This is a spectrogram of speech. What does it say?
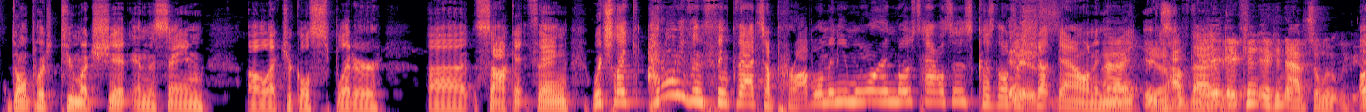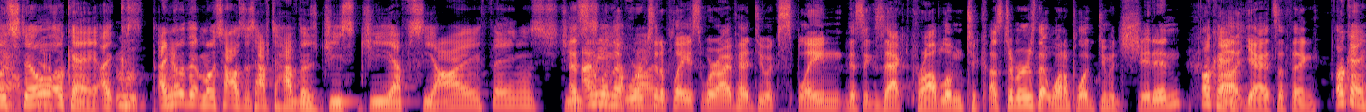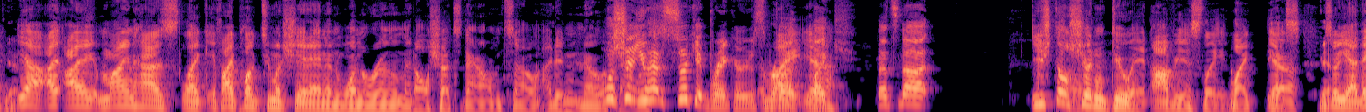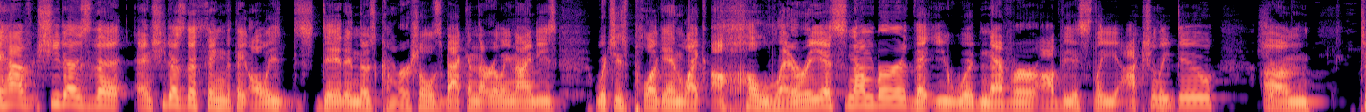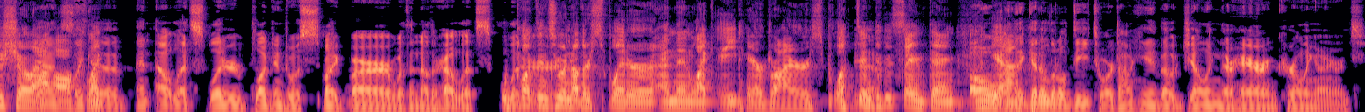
don't put too much shit in the same uh, electrical splitter uh, socket thing, which like I don't even think that's a problem anymore in most houses because they'll It just is. shut down and Uh, you, you it's have that. It, it can it can absolutely be. Oh, down. still yeah. okay. I 'cause I know that most houses have to have those G- GFCI things. As someone that works at a place where I've had to explain this exact problem to customers that want to plug too much shit in, okay, uh, yeah, it's a thing. Okay, Yeah. yeah. I, I mine has like if I plug too much shit in in one room, it all shuts down. So I didn't know. if Well, that sure, you have circuit breakers, Right, But, yeah. Like that's not. You still shouldn't do it, obviously. Like, yes. Yeah. So yeah, they have, she does the, and she does the thing that they always did in those commercials back in the early 90s, which is plug in like a hilarious number that you would never obviously actually do. Um, to show out Yeah, off it's like, like, a, an outlet splitter plugged into a spike bar with another outlet splitter. plugged into another splitter and then like eight hair dryers plugged Yeah. into the same thing. Oh, yeah. and they get a little detour talking about gelling their hair and curling irons.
